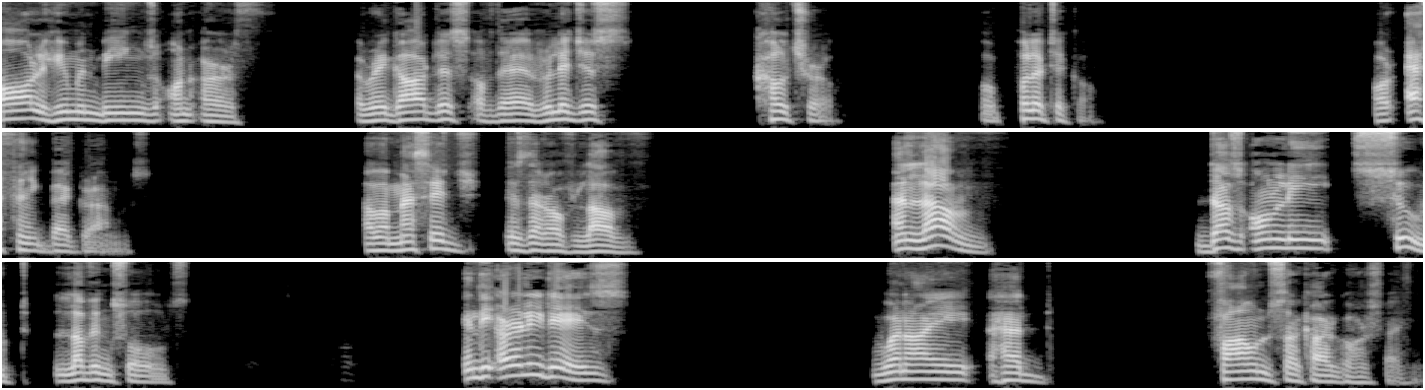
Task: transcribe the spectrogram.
all human beings on earth, regardless of their religious, cultural, or political, or ethnic backgrounds. Our message is that of love. And love does only suit loving souls. In the early days, when I had found Sarkar Gaur Shahi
